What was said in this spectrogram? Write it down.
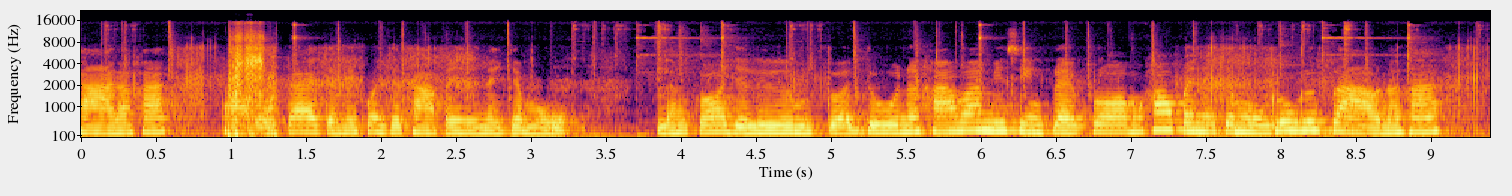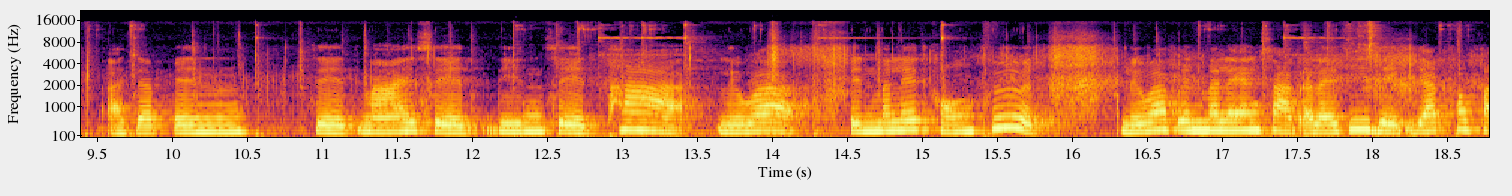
ทานะคะ ทาอกได้แต่ไม่ควรจะทาไปในจมูก แล้วก็อย่าลืมตรวจดูนะคะ ว่ามีสิ่งแปลกปลอมเข้าไปในจมูกลูกหรือเปล่านะคะ อาจจะเป็น เศษไม้เศษดิน เศษผ้า หรือว่าเป็นเมล็ดของพืช หรือว่าเป็นแมลงสัตว์อะไรที่เด็กยัดเข้าไป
